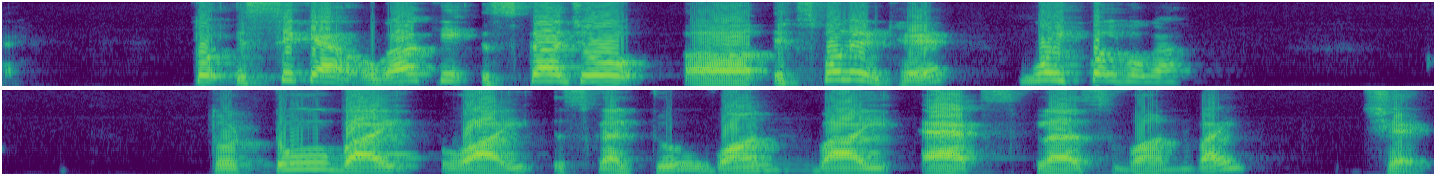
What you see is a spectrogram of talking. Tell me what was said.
है। तो इससे क्या होगा कि इसका जो एक्सपोनेंट है, वो इक्वल होगा। तो two by y is equal to one by x plus one by z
